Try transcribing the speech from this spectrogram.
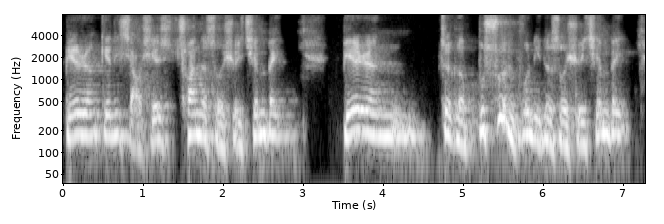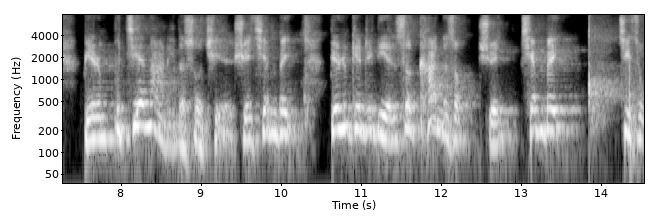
别人给你小鞋穿的时候学谦卑，别人。这个不顺服你的时候学谦卑，别人不接纳你的时候学学谦卑，别人给你脸色看的时候学谦卑。记住，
